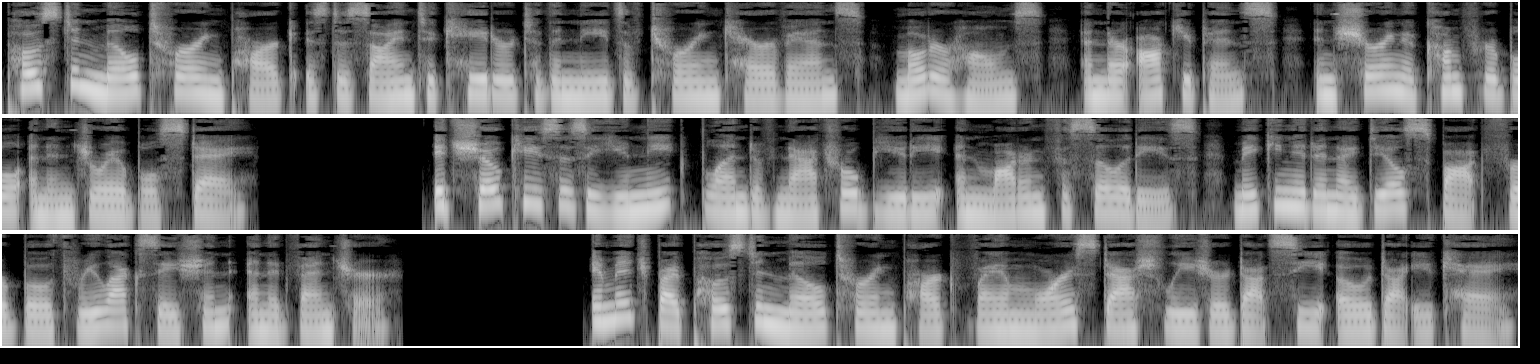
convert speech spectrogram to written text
Poston Mill Touring Park is designed to cater to the needs of touring caravans, motorhomes, and their occupants, ensuring a comfortable and enjoyable stay. It showcases a unique blend of natural beauty and modern facilities, making it an ideal spot for both relaxation and adventure. Image by Poston Mill Touring Park via morris-leisure.co.uk.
